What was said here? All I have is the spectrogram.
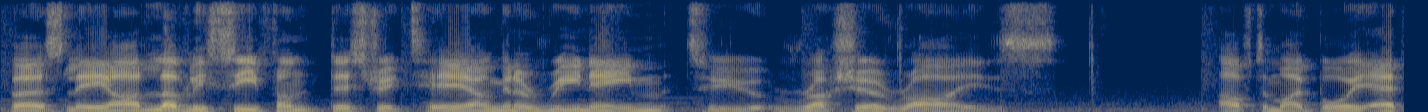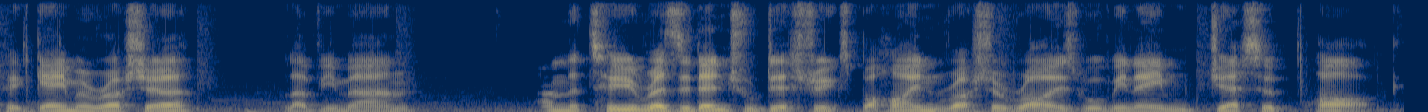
Firstly, our lovely seafront district here I'm going to rename to Russia Rise after my boy Epic Gamer Russia. Love you, man. And the two residential districts behind Russia Rise will be named Jessup Park,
